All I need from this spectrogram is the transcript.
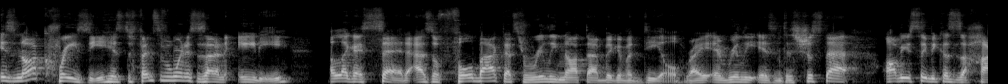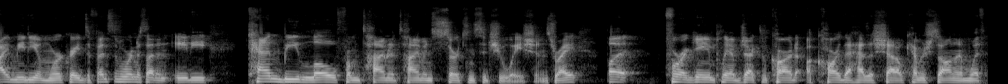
is not crazy. His defensive awareness is at an 80. But like I said, as a fullback, that's really not that big of a deal, right? It really isn't. It's just that obviously because it's a high medium work rate, defensive awareness at an 80 can be low from time to time in certain situations, right? But for a gameplay objective card, a card that has a shadow chemistry on him with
